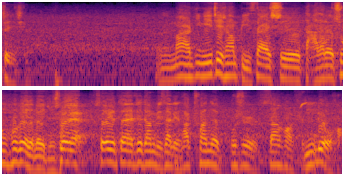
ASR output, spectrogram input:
阵型。嗯，马尔蒂尼这场比赛是打到了中后卫的位置上。对，所以在这场比赛里，他穿的不是三号，是六号，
